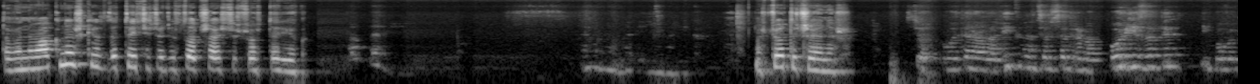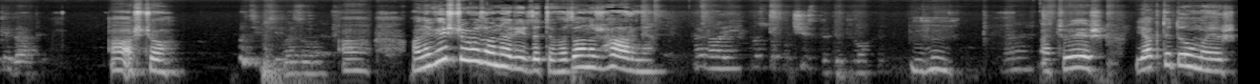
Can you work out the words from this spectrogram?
Та ви нема книжки за 1966 рік. Ну що ти чиниш? Все, повитирала вікна, це все треба порізати і повикидати. А, а що? Оці всі вазони. А, а навіщо вазони різати? Вазони ж гарні. Треба їх просто почистити трохи. Угу. А чуєш, як ти думаєш,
